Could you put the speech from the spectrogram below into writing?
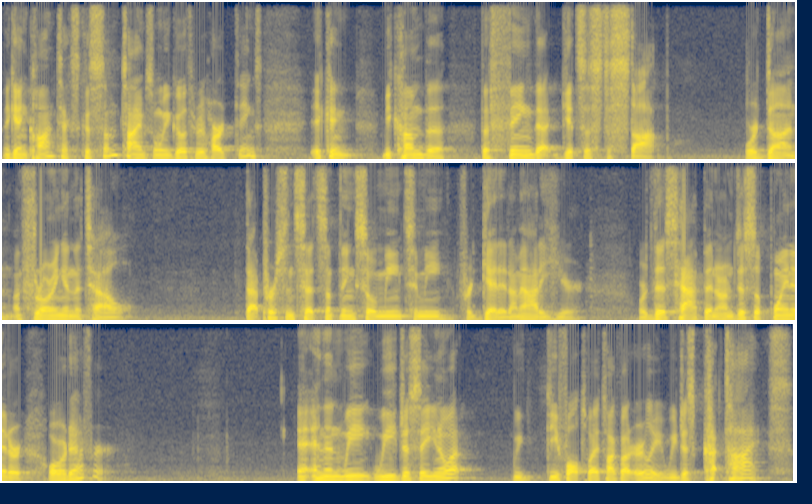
Again, context, because sometimes when we go through hard things, it can become the, the thing that gets us to stop. We're done. I'm throwing in the towel. That person said something so mean to me. Forget it. I'm out of here. Or this happened. Or I'm disappointed or, or whatever. And, and then we, we just say, you know what? We default to what I talked about earlier. We just cut ties.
